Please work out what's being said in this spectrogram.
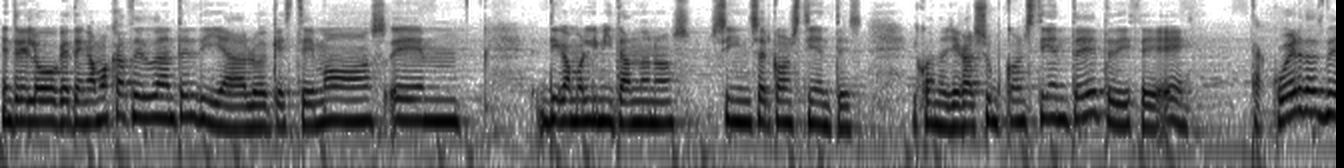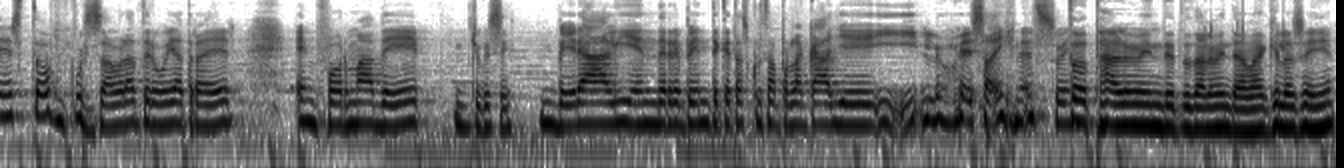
entre lo que tengamos que hacer durante el día, lo que estemos... Em, digamos, limitándonos sin ser conscientes. Y cuando llega el subconsciente, te dice, eh, ¿te acuerdas de esto? Pues ahora te lo voy a traer en forma de, yo qué sé, ver a alguien de repente que te has cruzado por la calle y, lo ves ahí en el sueño. Totalmente, totalmente. Además que los sueños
